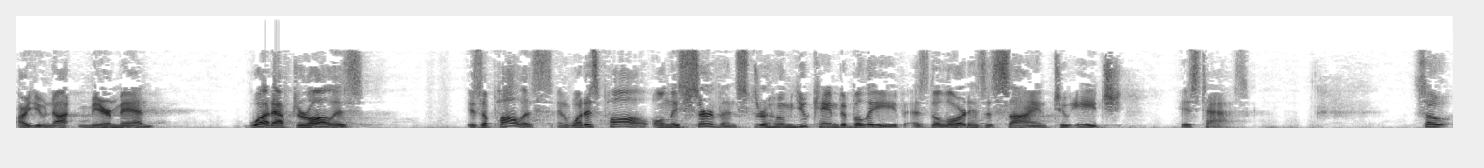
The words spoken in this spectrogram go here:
are you not mere men? What, after all, is, is Apollos, and what is Paul? Only servants through whom you came to believe, as the Lord has assigned to each his task. So,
